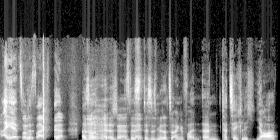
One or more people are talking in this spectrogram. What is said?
Jetzt, wo du sagst, ja. ja. also äh, das, das ist mir dazu eingefallen. Ähm, tatsächlich, ja,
